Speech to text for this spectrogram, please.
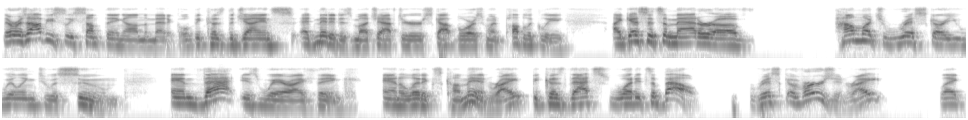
There was obviously something on the medical because the Giants admitted as much after Scott Boras went publicly. I guess it's a matter of how much risk are you willing to assume? And that is where I think analytics come in, right? Because that's what it's about risk aversion, right? Like,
